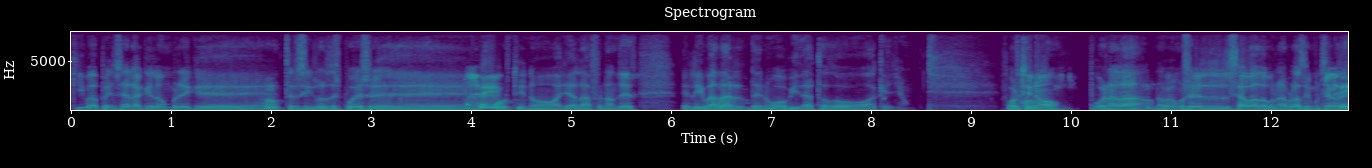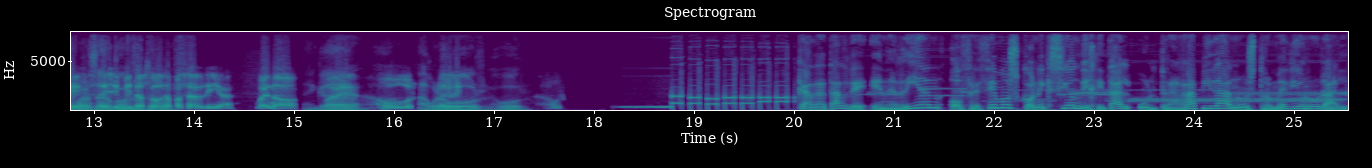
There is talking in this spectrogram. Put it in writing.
¿Qué iba, a pensar aquel hombre que tres siglos después, eh, Faustino Ayala Fernández, le iba a dar de nuevo vida a todo aquello? Faustino, Pues nada, nos vemos el sábado. Un abrazo y muchas gracias por estar con nosotros. a todos a pasar el día. Bueno, Venga, agur. Agur, agur, agur. Cada tarde en Herrian ofrecemos conexión digital ultra rápida a nuestro medio rural.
